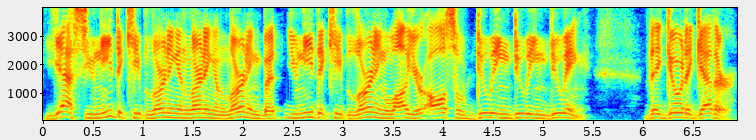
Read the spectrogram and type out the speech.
yes, you need to keep learning and learning and learning, but you need to keep learning while you're also doing, doing, doing. They go together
